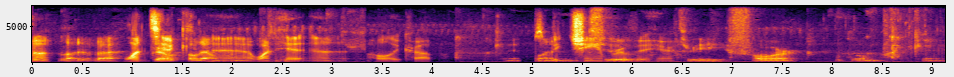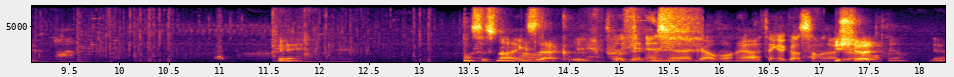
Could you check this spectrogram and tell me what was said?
A lot of uh, One tick, fell down. uh, one hit, and holy crap! A big chamber two, over here. Three, four. Oh Boom. Okay. Okay. This is not oh. exactly perfect. Did I get any of that gravel? Yeah, I think I got some of that. You should. Yeah. Yeah.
